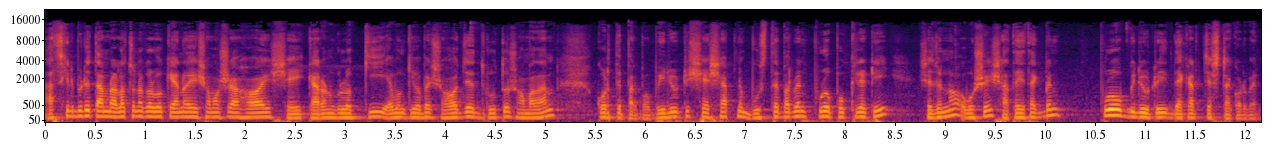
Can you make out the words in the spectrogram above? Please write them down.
আজকের ভিডিওতে আমরা আলোচনা করব কেন এই সমস্যা হয়, সেই কারণগুলো কী এবং কীভাবে সহজে দ্রুত সমাধান করতে পারব। ভিডিওটি শেষে আপনি বুঝতে পারবেন পুরো প্রক্রিয়াটি। সেজন্য অবশ্যই সাথেই থাকবেন, পুরো ভিডিওটি দেখার চেষ্টা করবেন।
